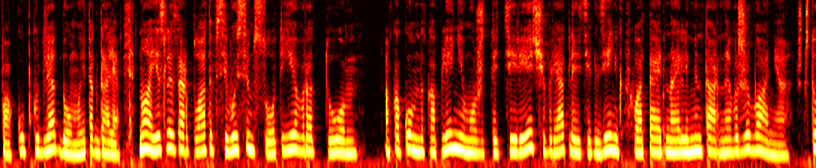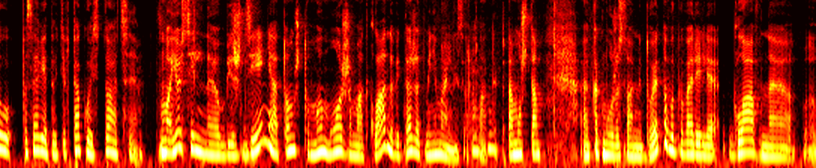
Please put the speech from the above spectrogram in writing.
покупку для дома и так далее. Ну а если зарплата всего 700 евро, то о каком накоплении может идти речь? Вряд ли этих денег хватает на элементарное выживание. Что посоветуете в такой ситуации? Мое сильное убеждение о том, что мы можем откладывать даже от минимальной зарплаты. Угу. Потому что, э, как мы уже с вами до этого говорили, главное, э,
